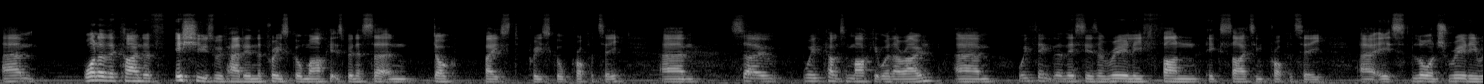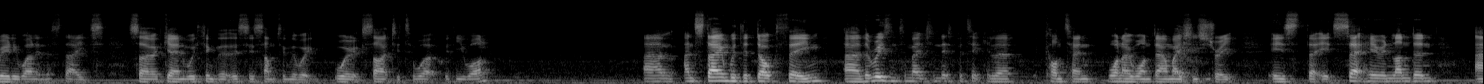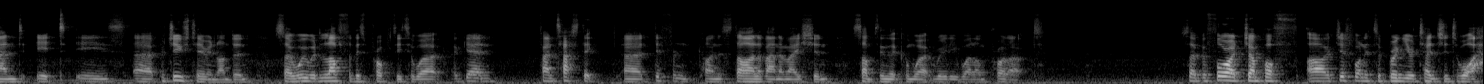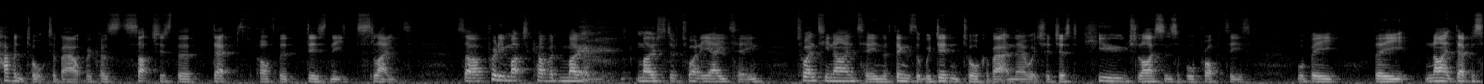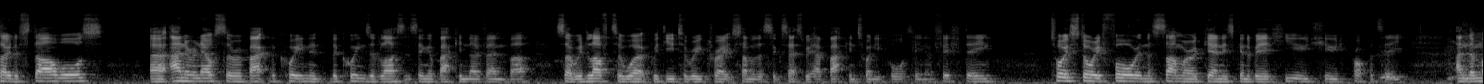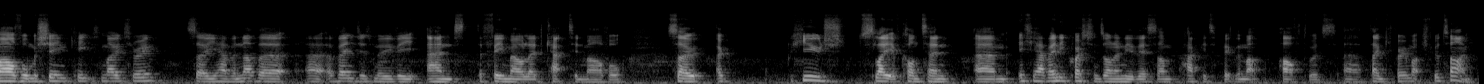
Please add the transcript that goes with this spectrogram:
Um, one of the kind of issues we've had in the preschool market has been a certain dog-based preschool property. Um, so we've come to market with our own. Um, we think that this is a really fun, exciting property. Uh, it's launched really, really well in the States. So again, we think that this is something that we, we're excited to work with you on. Um, and staying with the dog theme, uh, the reason to mention this particular content, 101 Dalmatian Street, is that it's set here in London and it is uh, produced here in London. So we would love for this property to work. Again, fantastic, uh, different kind of style of animation, something that can work really well on product. So before I jump off, I just wanted to bring your attention to what I haven't talked about because such is the depth of the Disney slate. So I've pretty much covered mo most of 2018. 2019, the things that we didn't talk about in there, which are just huge licensable properties, will be the ninth episode of Star Wars. Uh, Anna and Elsa are back. The Queen, the Queens of Licensing are back in November. So we'd love to work with you to recreate some of the success we had back in 2014 and 15. Toy Story 4 in the summer again is going to be a huge, huge property, and the Marvel machine keeps motoring. So you have another uh, Avengers movie and the female-led Captain Marvel. So a huge slate of content. Um, if you have any questions on any of this, I'm happy to pick them up afterwards. Uh, thank you very much for your time.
